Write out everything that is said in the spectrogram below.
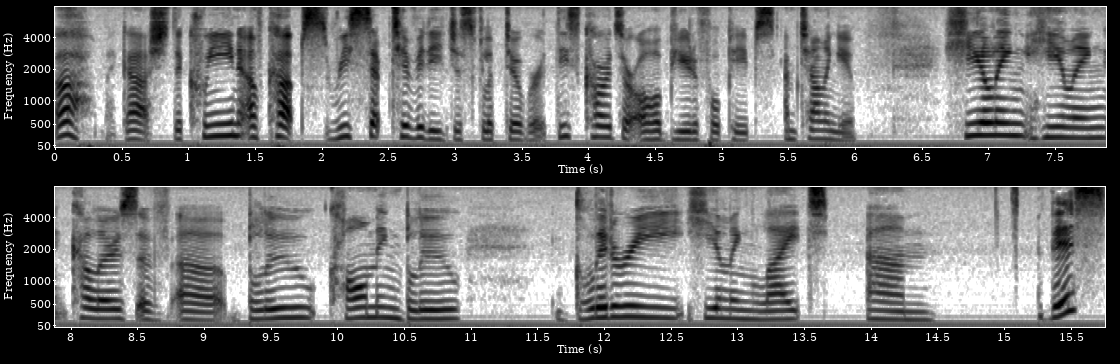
Oh my gosh, the Queen of Cups receptivity just flipped over. These cards are all beautiful peeps. I'm telling you. Healing, healing colors of uh, blue, calming blue, glittery healing light. Um, this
